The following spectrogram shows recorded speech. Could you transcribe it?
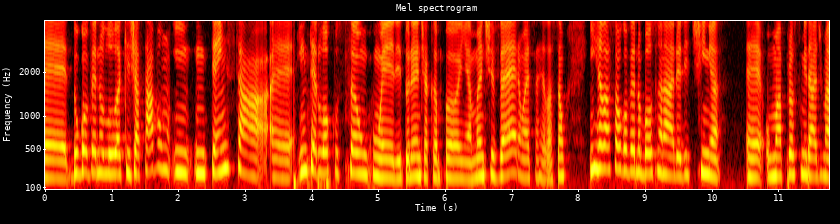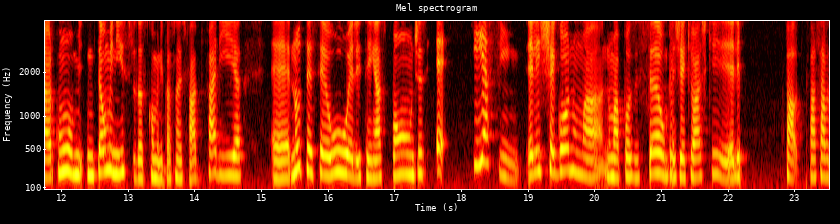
é, do governo Lula que já estavam em intensa é, interlocução com ele durante a campanha, mantiveram essa relação. Em relação ao governo Bolsonaro, ele tinha é, uma proximidade maior com o então ministro das Comunicações, Fábio Faria. É, no TCU, ele tem as pontes. E, e, assim, ele chegou numa, numa posição, PG, que eu acho que ele passava,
